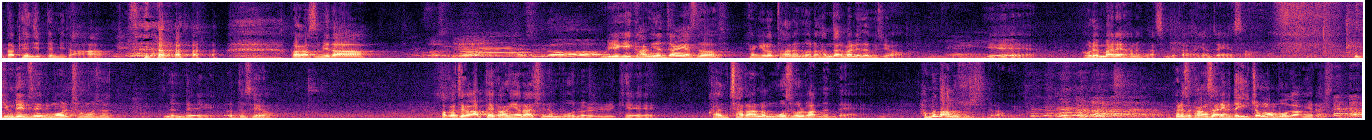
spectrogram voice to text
다 편집됩니다. 반갑습니다. 반갑습니다. 반갑습니다. 우리 여기 강연장에서 향기로트 하는 거는 한 달 만이다, 그죠? 예. 오랜만에 하는 것 같습니다, 강연장에서. 그 김대민 선생님 오늘 처음 오셨는데 어떠세요? 아까 제가 앞에 강연하시는 분을 이렇게 관찰하는 모습을 봤는데 한 번도 안 웃으시더라고요. 그래서 강사님도 이쪽만 보고 강연을 하시더라고요.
